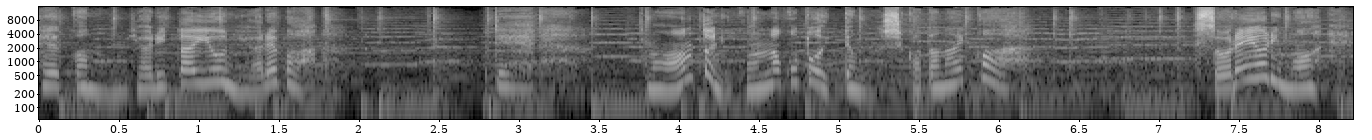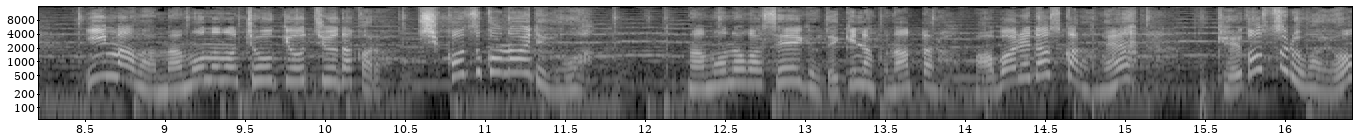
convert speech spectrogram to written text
陛下のやりたいようにやれば。ってもうあんたにこんなことを言っても仕方ないか。それよりも今は魔物の調教中だから近づかないでよ。魔物が制御できなくなったら暴れ出すからね。怪我するわよ。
